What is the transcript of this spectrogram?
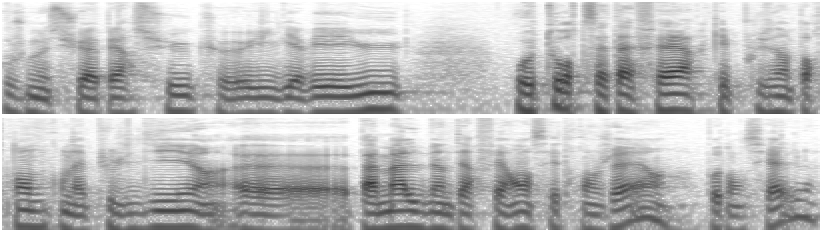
où je me suis aperçu qu'il y avait eu autour de cette affaire, qui est plus importante qu'on a pu le dire, pas mal d'interférences étrangères potentielles.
